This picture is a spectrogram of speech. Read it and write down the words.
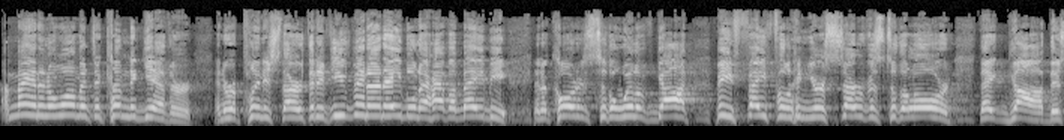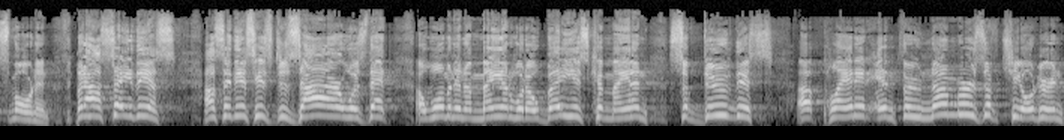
a man and a woman to come together and to replenish the earth. And if you've been unable to have a baby in accordance to the will of God, be faithful in your service to the Lord. Thank God this morning. But I'll say this. I'll say this. His desire was that a woman and a man would obey his command, subdue this uh, planet, and through numbers of children,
